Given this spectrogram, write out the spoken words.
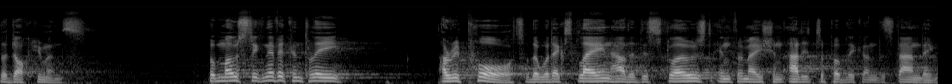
the documents. But most significantly, a report that would explain how the disclosed information added to public understanding,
